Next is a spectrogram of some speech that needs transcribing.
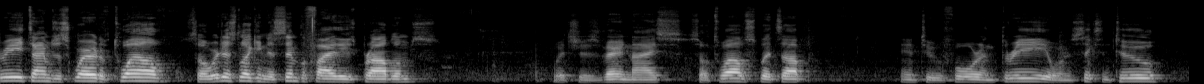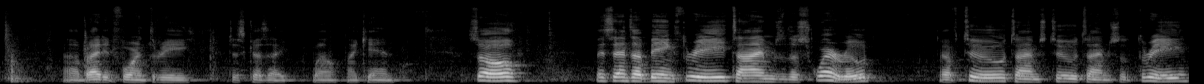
3 times the square root of 12. So we're just looking to simplify these problems, which is very nice. So 12 splits up into 4 and 3, or 6 and 2. Uh, but I did 4 and 3 just because I, well, I can. So this ends up being 3 times the square root of 2 times 2 times 3.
